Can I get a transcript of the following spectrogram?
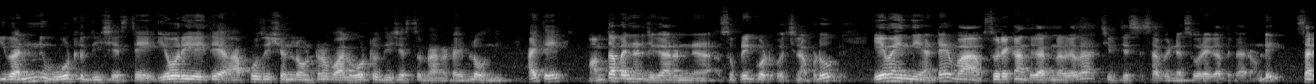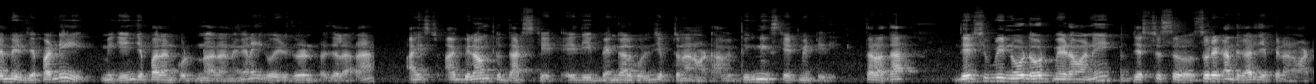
ఇవన్నీ ఓట్లు తీసేస్తే ఎవరి అయితే ఆపోజిషన్లో ఉంటారో వాళ్ళు ఓట్లు తీసేస్తున్నారు అన్న టైప్లో ఉంది. అయితే మమతా బెనర్జీ గారు సుప్రీంకోర్టుకు వచ్చినప్పుడు ఏమైంది అంటే వా సూర్యకాంత్ గారు ఉన్నారు కదా chief justice of India Suryakant గారు ఉండి సరే మీరు చెప్పండి మీకు ఏం చెప్పాలనుకుంటున్నారు? అనగానే ఇగో చూడండి ప్రజలారా I I belong to that state ఇది బెంగాల్ గురించి చెప్తున్నాను అనమాట ఆమె బిగినింగ్ స్టేట్మెంట్ ఇది. తర్వాత there should be no doubt madam అని జస్టిస్ సూర్యకాంత్ గారు చెప్పారు అనమాట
